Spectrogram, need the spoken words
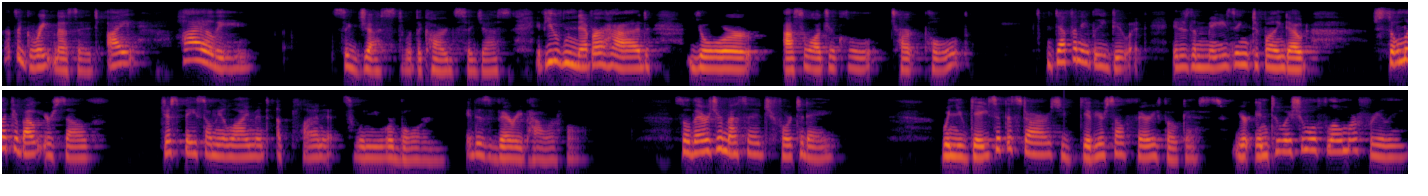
That's a great message. I highly suggest what the cards suggest. If you've never had your astrological chart pulled, definitely do it. It is amazing to find out so much about yourself just based on the alignment of planets when you were born. It is very powerful. So there's your message for today. When you gaze at the stars, you give yourself fairy focus. Your intuition will flow more freely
